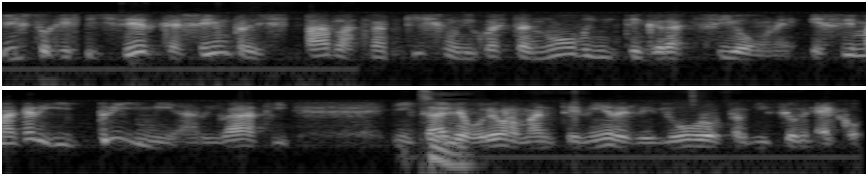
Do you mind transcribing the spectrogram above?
visto che si cerca sempre, si parla tantissimo di questa nuova integrazione e se magari i primi arrivati in Italia sì. volevano mantenere le loro tradizioni, ecco,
